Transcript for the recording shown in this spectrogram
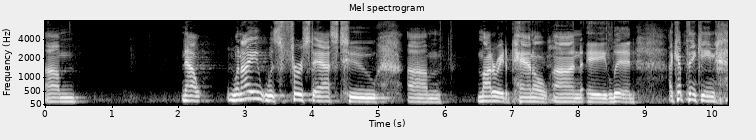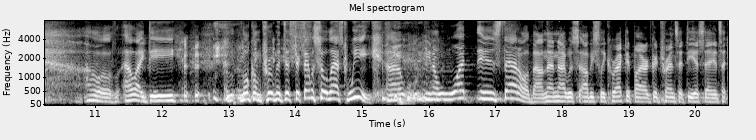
Um, now, when I was first asked to um, moderate a panel on a lid, I kept thinking, oh, LID, local improvement district. That was so last week. Uh, you know, what is that all about? And then I was obviously corrected by our good friends at DSA and said,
